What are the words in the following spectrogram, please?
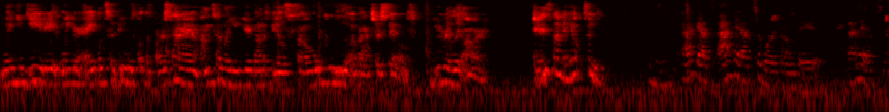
when you get it, when you're able to do it for the first time, I'm telling you, you're gonna feel so good about yourself. You really are, and it's gonna help too. Mm-hmm. I got. I have to work on that. I have to.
